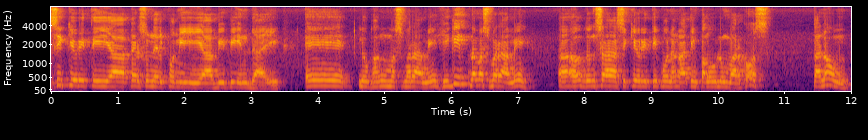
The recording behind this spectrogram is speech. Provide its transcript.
security ah, personnel po ni ah, BP Inday, eh lubhang mas marami, higit na mas marami uh, doon sa security po ng ating Pangulong Marcos. Tanong,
